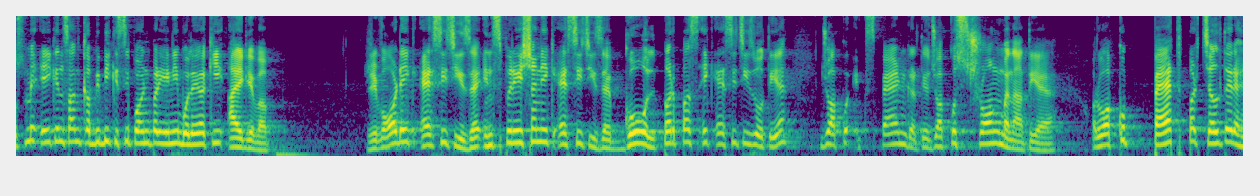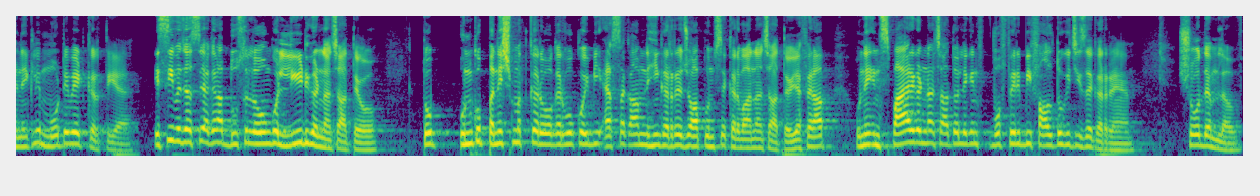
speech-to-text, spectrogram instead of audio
उसमें एक इंसान कभी भी किसी पॉइंट पर ये नहीं बोलेगा कि आई गिव अप रिवॉर्ड एक ऐसी चीज़ है इंस्पिरेशन एक ऐसी चीज़ है गोल पर्पस एक ऐसी चीज़ होती है जो आपको एक्सपैंड करती है, जो आपको स्ट्रांग बनाती है और वो आपको पैथ पर चलते रहने के लिए मोटिवेट करती है। इसी वजह से अगर आप दूसरे लोगों को लीड करना चाहते हो तो उनको पनिश मत करो। अगर वो कोई भी ऐसा काम नहीं कर रहे जो आप उनसे करवाना चाहते हो या फिर आप उन्हें इंस्पायर करना चाहते हो, लेकिन वो फिर भी फालतू की चीज़ें कर रहे हैं। Show them love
